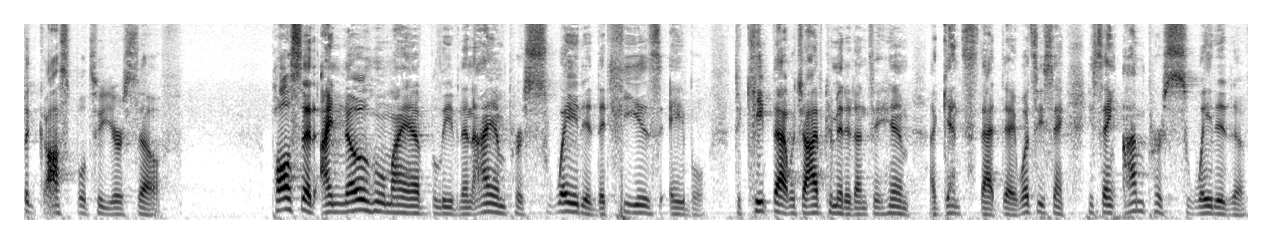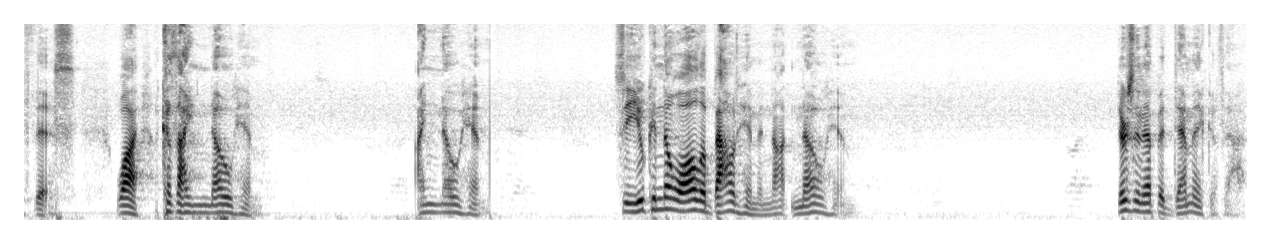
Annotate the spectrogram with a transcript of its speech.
the gospel to yourself. Paul said, I know whom I have believed, and I am persuaded that he is able to keep that which I've committed unto him against that day. What's he saying? He's saying, I'm persuaded of this. Why? Because I know him. I know him. See, you can know all about him and not know him. There's an epidemic of that.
